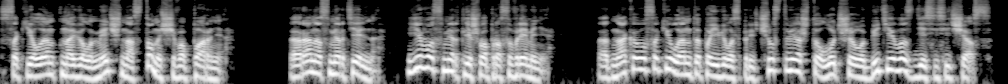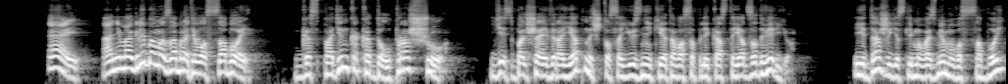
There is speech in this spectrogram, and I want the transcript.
Сакьюленд навел меч на стонущего парня. Рана смертельна. Его смерть лишь вопрос времени. Однако у Сакюлента появилось предчувствие, что лучше убить его здесь и сейчас. «Эй, а не могли бы мы забрать его с собой?» «Господин Какадол, прошу. Есть большая вероятность, что союзники этого сопляка стоят за дверью. И даже если мы возьмем его с собой,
